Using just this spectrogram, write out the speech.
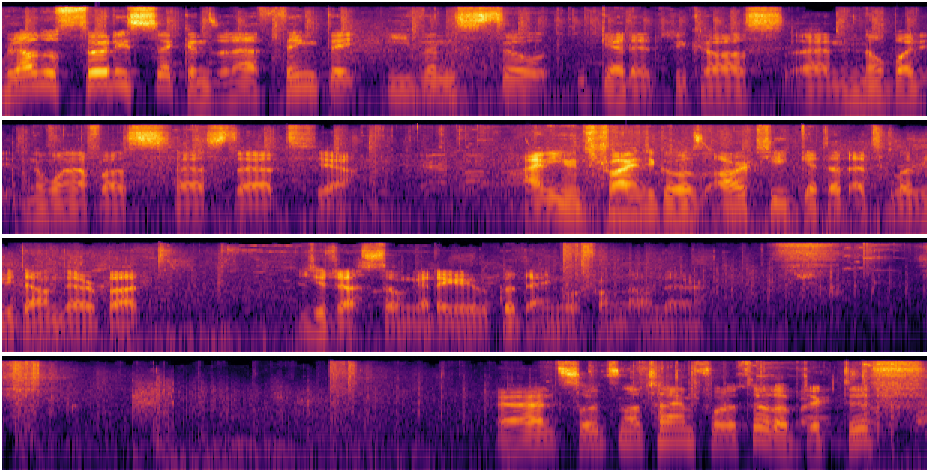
Without those 30 seconds, and I think they even still get it, because uh, nobody, no one of us has that, yeah. I'm even trying to go as Arty, get that artillery down there, but you just don't get a good angle from down there. And so it's now time for the third objective.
